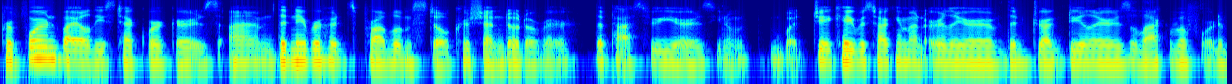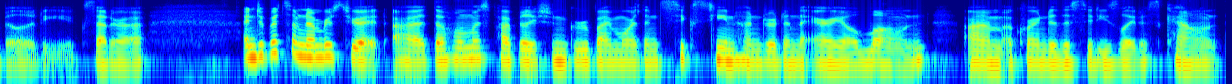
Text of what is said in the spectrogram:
performed by all these tech workers, um, the neighborhood's problems still crescendoed over the past few years. You know, what JK was talking about earlier of the drug dealers, the lack of affordability, et cetera. And to put some numbers to it, uh, the homeless population grew by more than 1,600 in the area alone, um, according to the city's latest count.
